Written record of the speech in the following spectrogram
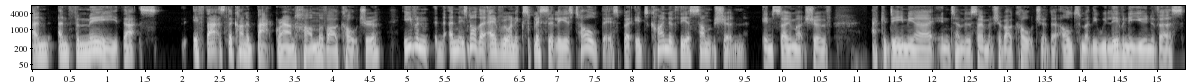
And and for me that's if that's the kind of background hum of our culture, even, and it's not that everyone explicitly is told this, but it's kind of the assumption in so much of academia, in terms of so much of our culture, that ultimately we live in a universe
